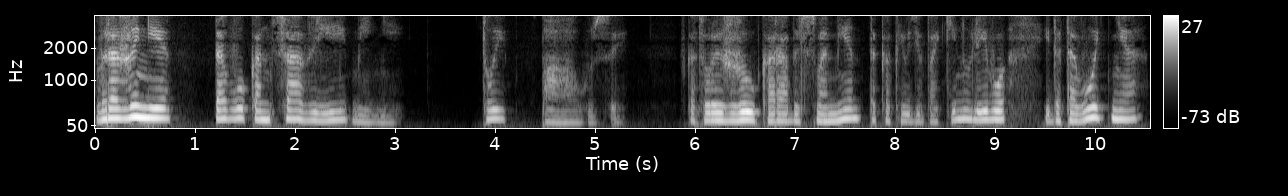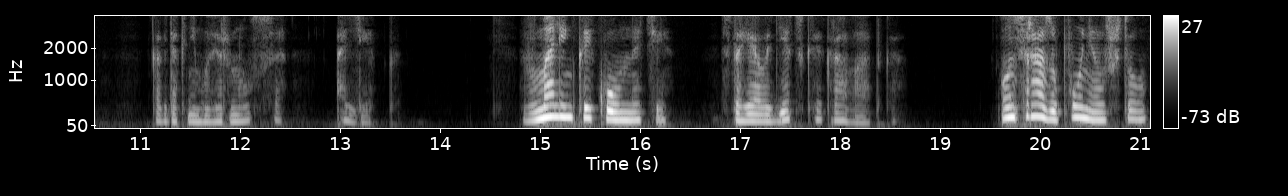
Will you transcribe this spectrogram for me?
выражение того конца времени, той паузы, которой жил корабль с момента, как люди покинули его, и до того дня, когда к нему вернулся Олег. В маленькой комнате стояла детская кроватка. Он сразу понял, что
